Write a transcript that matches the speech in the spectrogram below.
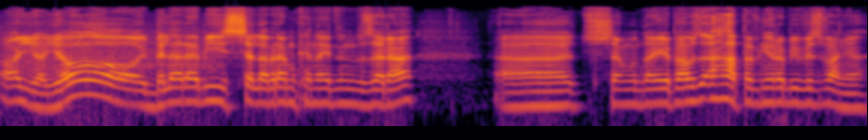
Oj, oj, oj, Belarabi strzela bramkę na 1 do 0. A czemu daje pauzę? Aha, pewnie robi wyzwania.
